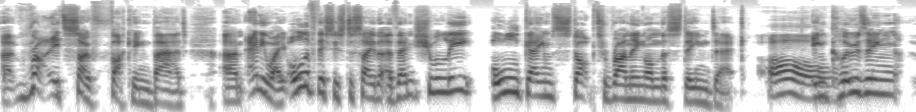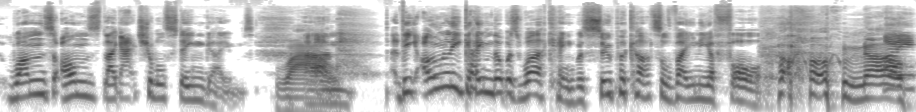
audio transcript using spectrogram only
Uh, right, it's so fucking bad. Um, anyway, all of this is to say that eventually all games stopped running on the Steam Deck, Oh, including ones on like actual Steam games. Wow. Um, the only game that was working was Super Castlevania 4. oh no. I.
